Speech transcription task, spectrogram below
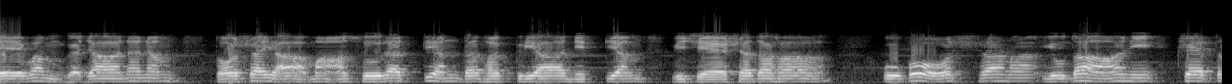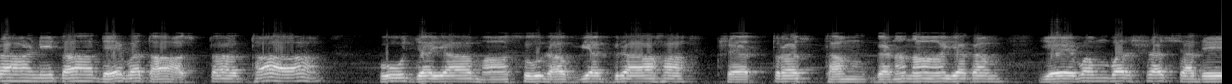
देवं गजाननं तोषयामासुरत्यन्तभक्र्या नित्यं विशेषतः उपोषणयुतानि क्षेत्राणि ता देवतास्तथा पूजयामासुरव्यग्राः क्षेत्रस्थं गणनायकम् एवं वर्षशदे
